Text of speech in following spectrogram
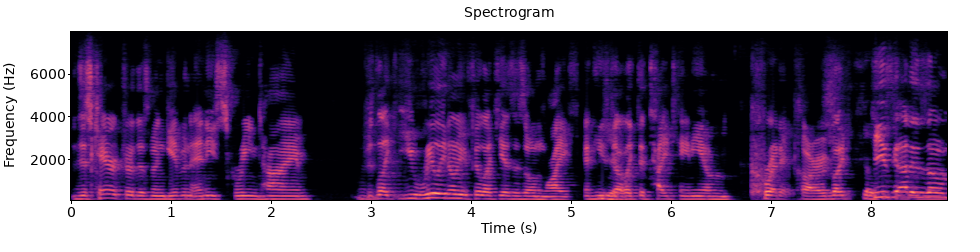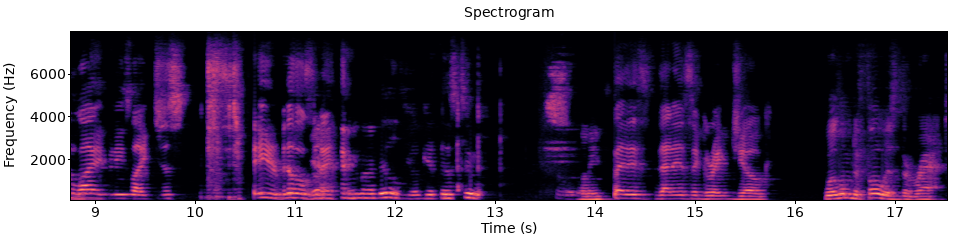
this character that's been given any screen time. Like you really don't even feel like he has his own life, and he's Yeah. got like the titanium credit card. Like he's got his own life, and he's like, just pay your bills, Yeah, man. pay my bills. You'll get this too. So funny. That is that is a great joke. Willem Dafoe is the rat.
